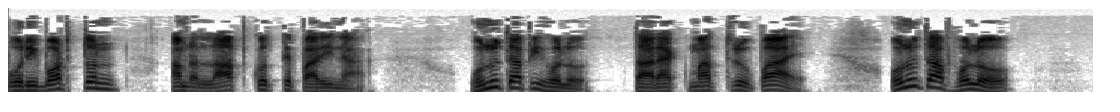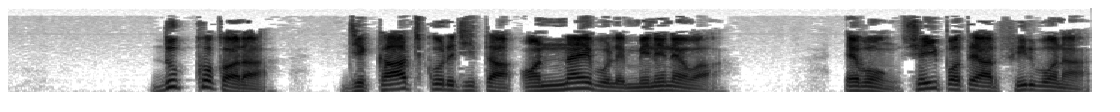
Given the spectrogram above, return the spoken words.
পরিবর্তন আমরা লাভ করতে পারি না। অনুতাপই হল তার একমাত্র উপায়। অনুতাপ হল দুঃখ করা, যে কাজ করেছি তা অন্যায় বলে মেনে নেওয়া। এবং সেই পথে আর ফিরব না।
